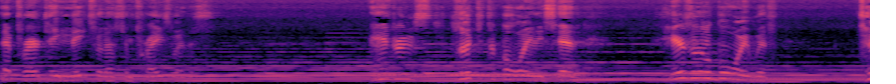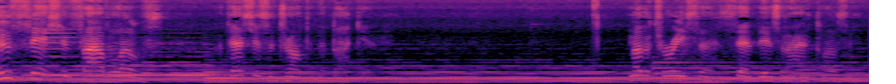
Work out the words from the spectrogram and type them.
that prayer team meets with us and prays with us. Andrew looked at the boy and he said, Here's a little boy with two fish and five loaves. But that's just a drop in the bucket. Mother Teresa said this, and I am closing.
